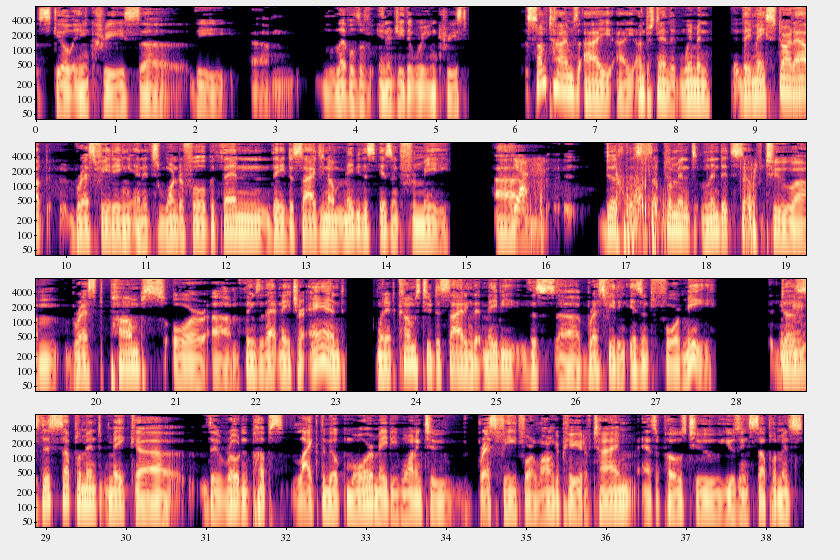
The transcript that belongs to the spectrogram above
skill increase, the um, levels of energy that were increased, sometimes I, I understand that women they may start out breastfeeding and it's wonderful, but then they decide, you know, maybe this isn't for me. Uh, yes. Does this supplement lend itself to um, breast pumps or um, things of that nature? And when it comes to deciding that maybe this uh, breastfeeding isn't for me, does mm-hmm. this supplement make uh, the rodent pups like the milk more, maybe wanting to breastfeed for a longer period of time as opposed to using supplements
